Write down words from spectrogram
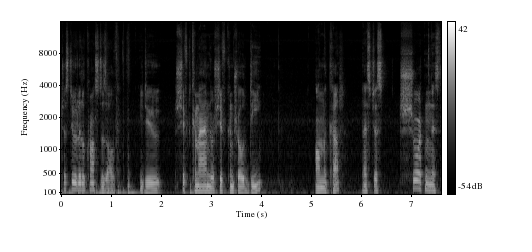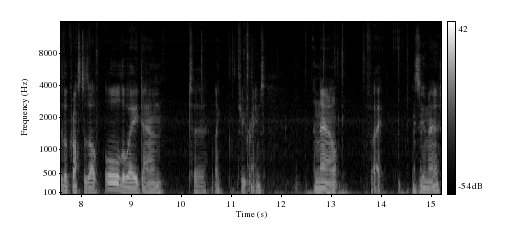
just do a little cross dissolve. You do Shift Command or Shift Control D on the cut. Let's just shorten this little cross dissolve all the way down to like three frames. And now if I zoom out,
